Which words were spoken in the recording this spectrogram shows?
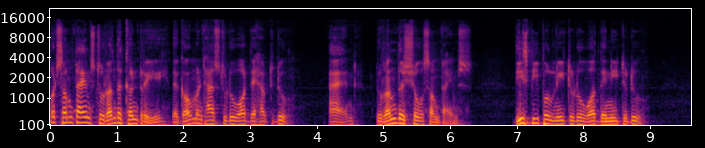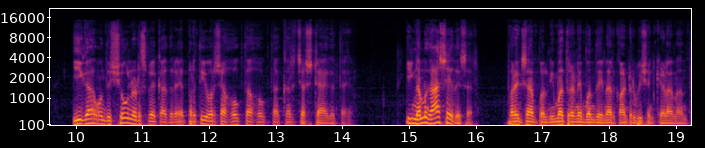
But sometimes to run the country the government has to do what they have to do and to run the show sometimes these people need to do what they need to do ಈಗ ಒಂದು ಶೋ ನಡೆಸಬೇಕಾದ್ರೆ ಪ್ರತಿ ವರ್ಷ ಹೋಗ್ತಾ ಹೋಗ್ತಾ ಖರ್ಚು ಅಷ್ಟೇ ಆಗುತ್ತೆ. ಈಗ ನಮಗೆ ಆಸೆ ಇದೆ ಸರ್. ಫಾರ್ ಎಕ್ಸಾಂಪಲ್ ನಿಮ್ಮ ಹತ್ರನೇ ಬಂದು ಏನಾದ್ರು ಕಾಂಟ್ರಿಬ್ಯೂಷನ್ ಕೇಳೋಣ ಅಂತ.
